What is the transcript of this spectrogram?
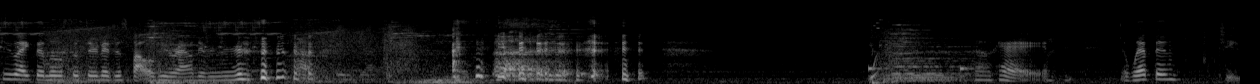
She's like the little sister that just follows you around everywhere. weapon? Jeez.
